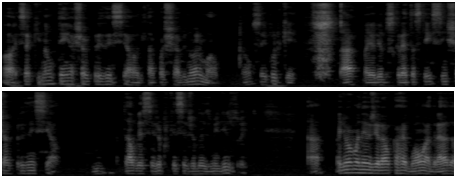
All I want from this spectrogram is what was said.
Ó, esse aqui não tem a chave presencial, ele está com a chave normal. Não sei porquê. Tá? A maioria dos Cretas tem sim chave presencial. Talvez seja porque seja 2018. Tá? Mas de uma maneira geral o carro é bom, agrada.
